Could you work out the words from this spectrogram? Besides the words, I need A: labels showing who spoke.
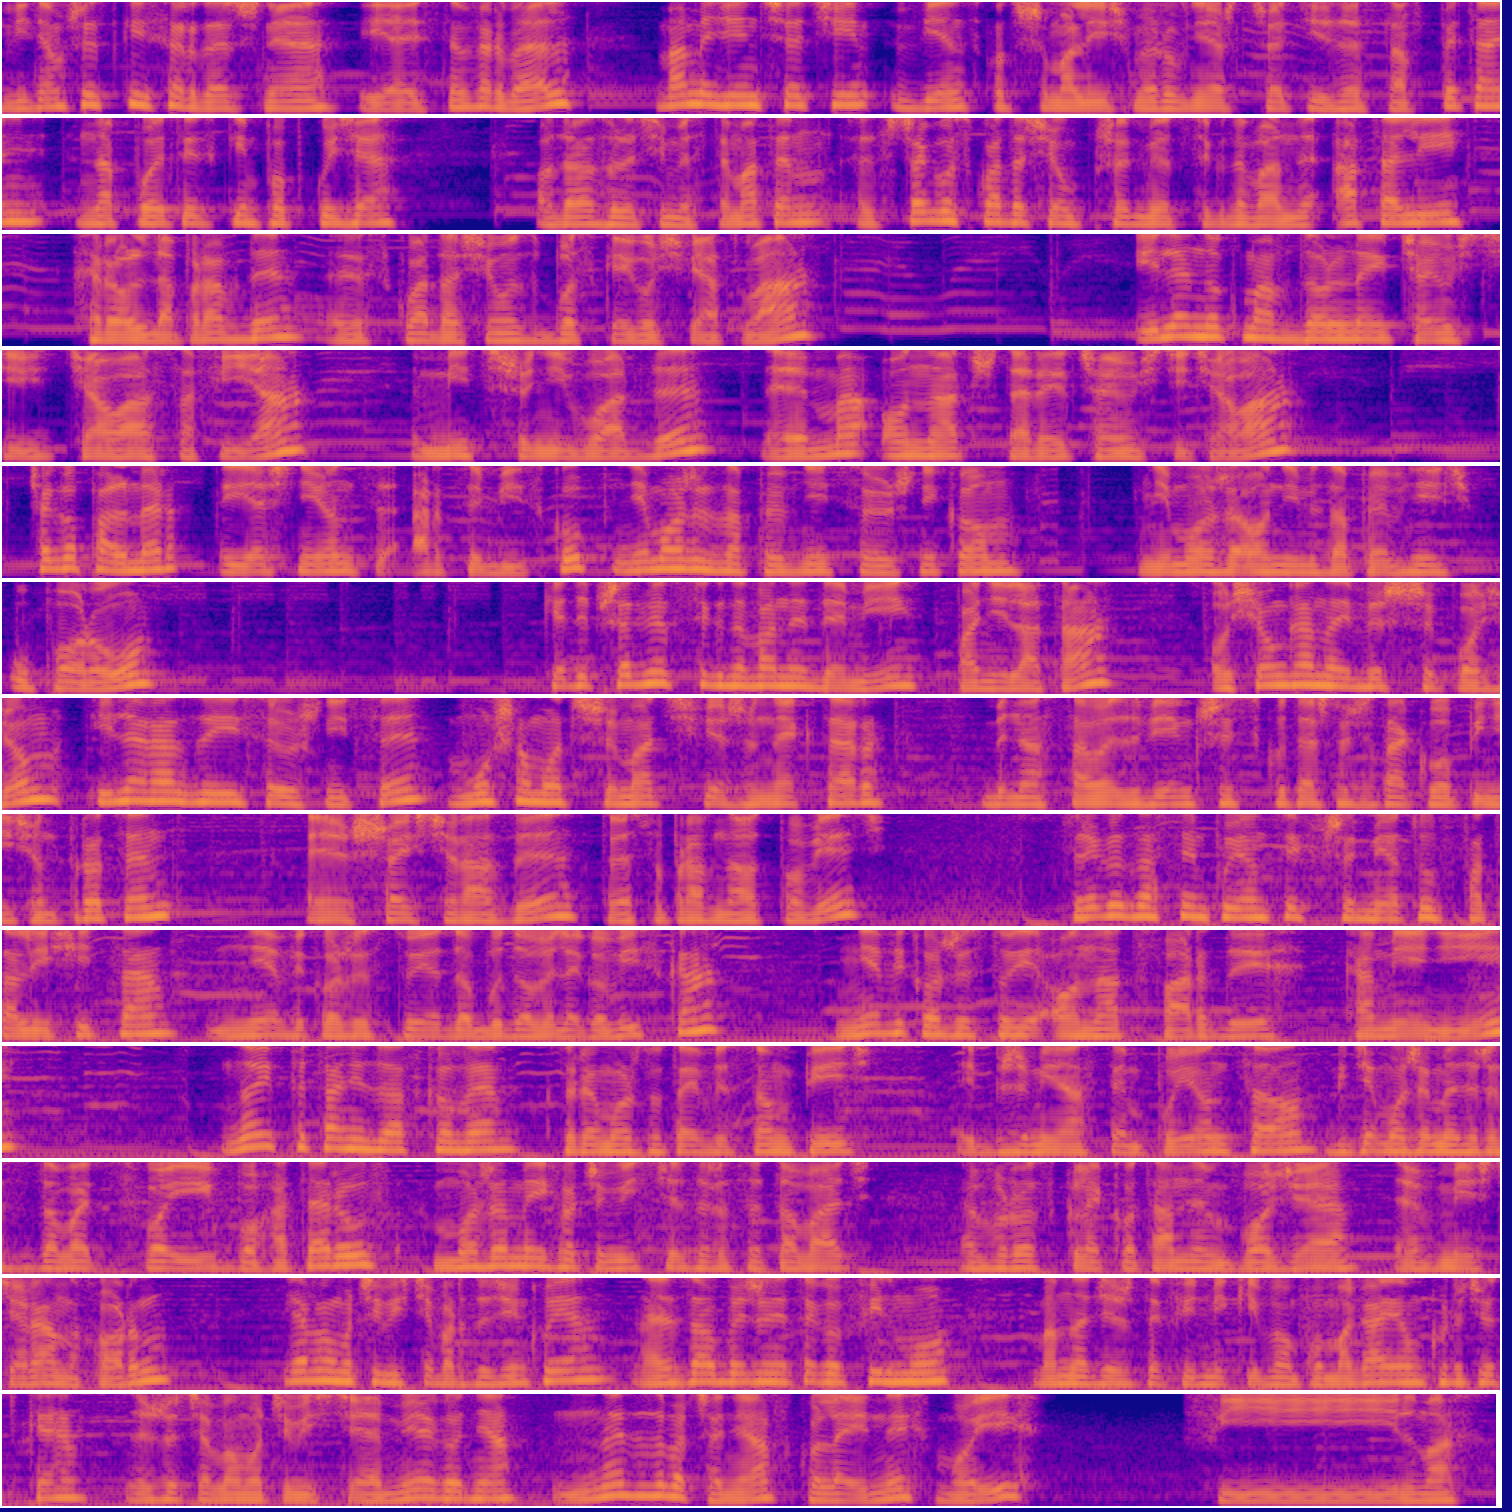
A: Witam wszystkich serdecznie, ja jestem Werbel. Mamy dzień trzeci, więc otrzymaliśmy również trzeci zestaw pytań na poetyckim popkuzie. Od razu lecimy z tematem. Z czego składa się przedmiot sygnowany Atali, Herolda Prawdy? Składa się z boskiego światła. Ile nóg ma w dolnej części ciała Safia, mistrzyni władzy? Ma ona cztery części ciała. Czego Palmer, jaśniejący arcybiskup, nie może zapewnić sojusznikom, nie może on im zapewnić uporu? Kiedy przedmiot sygnowany Demi, pani lata, osiąga najwyższy poziom, ile razy jej sojusznicy muszą otrzymać świeży nektar, by na stałe zwiększyć skuteczność ataku o 50%? 6 razy, to jest poprawna odpowiedź. Którego z następujących przedmiotów fatalisica nie wykorzystuje do budowy legowiska? Nie wykorzystuje ona twardych kamieni. No i pytanie dodatkowe, które może tutaj wystąpić, brzmi następująco. Gdzie możemy zresetować swoich bohaterów? Możemy ich oczywiście zresetować w rozklekotanym wozie w mieście Ranhorn. Ja Wam oczywiście bardzo dziękuję za obejrzenie tego filmu. Mam nadzieję, że te filmiki Wam pomagają króciutkie. Życzę Wam oczywiście miłego dnia. No i do zobaczenia w kolejnych moich filmach.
